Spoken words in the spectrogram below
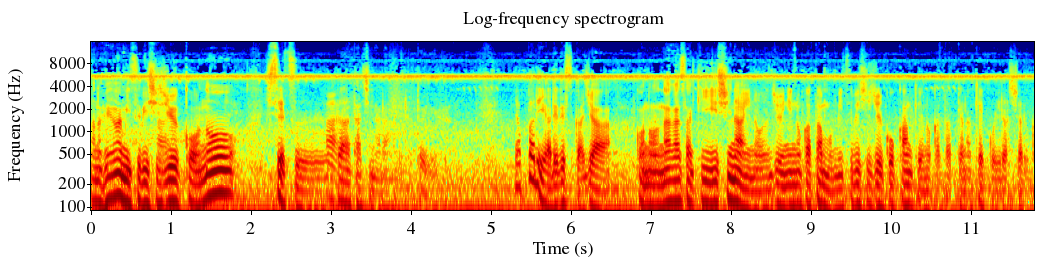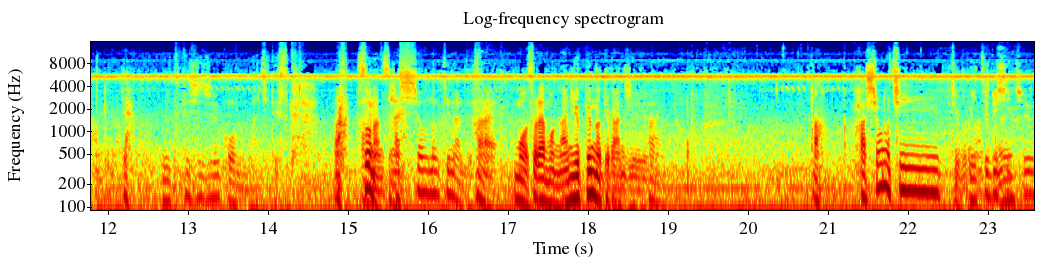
あの辺は三菱重工の施設が立ち並んでるという、やっぱりあれですかじゃあこの長崎市内の住人の方も三菱重工関係の方っていうのは結構いらっしゃる関係？いや三菱重工の町ですから。あそうなんですね。はい発祥の地なんですよはい、もうそれはもう何言ってんのって感じ、はい。あ発祥の地っていうことなん三ですね。菱重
